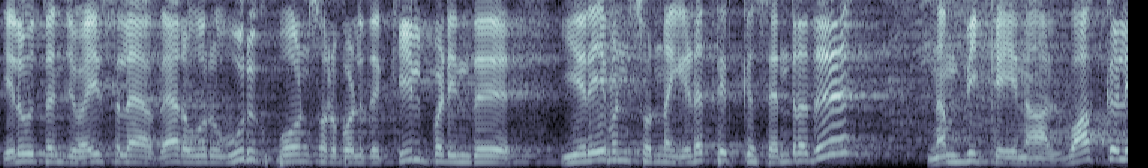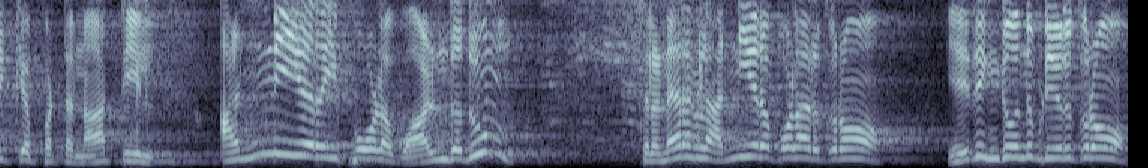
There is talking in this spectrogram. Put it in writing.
எழுபத்தஞ்சு வயசுல வேற ஒரு ஊருக்கு போன்னு சொல்லும் பொழுது கீழ்ப்படிந்து இறைவன் சொன்ன இடத்திற்கு சென்றது நம்பிக்கையினால். வாக்களிக்கப்பட்ட நாட்டில் அந்நியரை போல வாழ்ந்ததும் சில நேரங்களில் அந்நியரை போல இருக்கிறோம். எது இங்க வந்து இப்படி இருக்கிறோம்?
